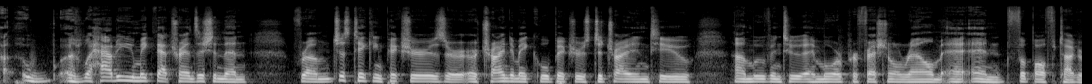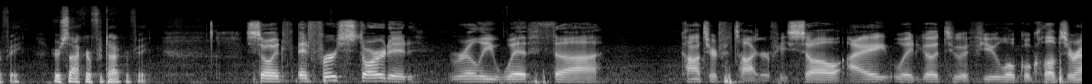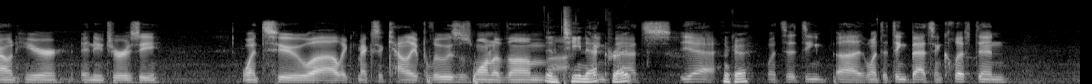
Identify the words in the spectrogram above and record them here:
uh, how do you make that transition then from just taking pictures or, or trying to make cool pictures to trying to uh, move into a more professional realm and, and, football photography or soccer photography? So it, it first started really with uh, concert photography. So I would go to a few local clubs around here in New Jersey. Went to uh, like Mexicali Blues was one of them. In uh, Teaneck, right? Yeah. Okay. Went to Ding, uh, went to Dingbats in Clifton,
